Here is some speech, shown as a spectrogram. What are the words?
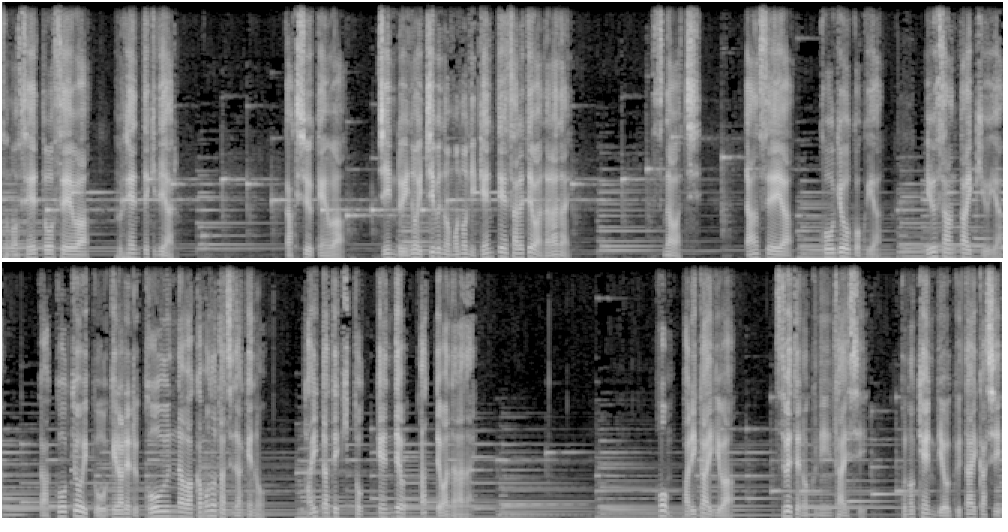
その正当性は普遍的である。学習権は人類の一部のものに限定されてはならない。すなわち、男性や工業国や有産階級や学校教育を受けられる幸運な若者たちだけの排他的特権であってはならない。本パリ会議は、すべての国に対し、この権利を具体化し、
